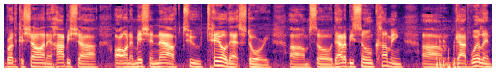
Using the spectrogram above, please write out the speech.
brother Cashawn and Habesha are on a mission now to tell that story um, so that'll be soon coming um, God willing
